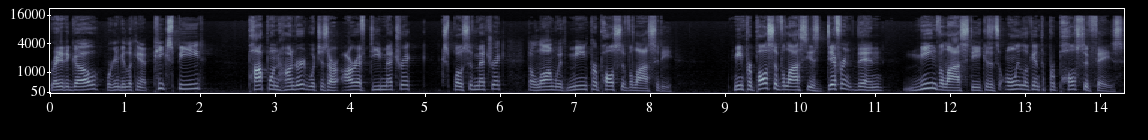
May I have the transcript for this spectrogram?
ready to go. We're going to be looking at peak speed, POP 100, which is our RFD metric, explosive metric, along with mean propulsive velocity. Mean propulsive velocity is different than mean velocity because it's only looking at the propulsive phase.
